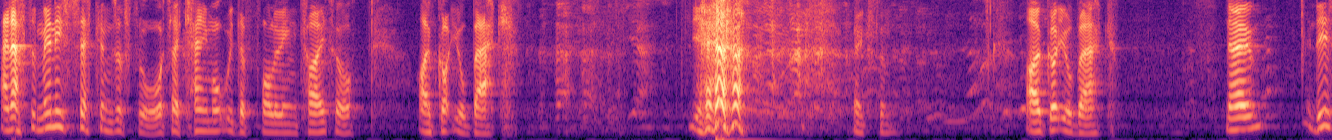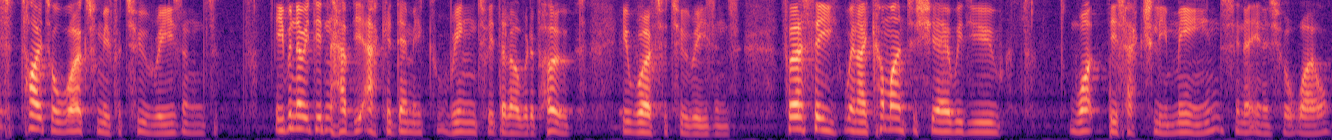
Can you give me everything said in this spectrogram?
and after many seconds of thought, I came up with the following title: "I've Got Your Back." Yeah, excellent. I've got your back. Now, this title works for me for two reasons. Even though it didn't have the academic ring to it that I would have hoped, it works for two reasons. Firstly, when I come on to share with you what this actually means in a, in a short while,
